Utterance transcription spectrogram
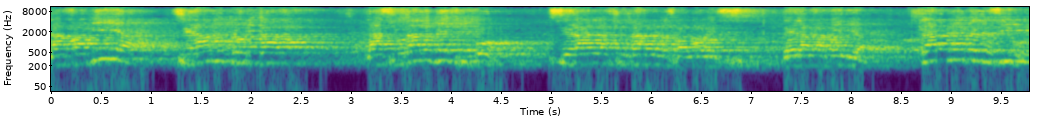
La familia será mi prioridad. La Ciudad de México será la ciudad de los valores de la familia. Claramente les digo,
